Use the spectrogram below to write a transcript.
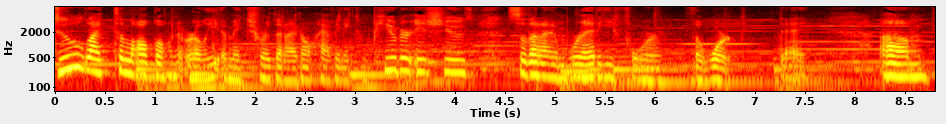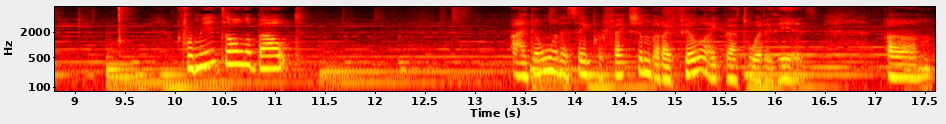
do like to log on early and make sure that I don't have any computer issues so that I am ready for the work day. Um, for me, it's all about, I don't want to say perfection, but I feel like that's what it is. Um,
